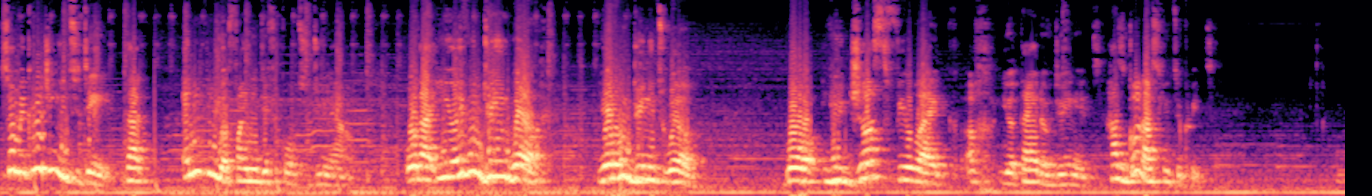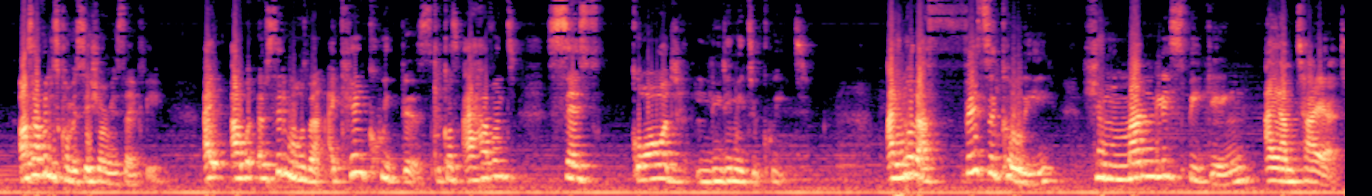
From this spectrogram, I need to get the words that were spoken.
So I'm encouraging you today that anything you're finding difficult to do now, or that you're even doing well, you're even doing it well, but you just feel like ugh, you're tired of doing it. Has God asked you to quit? I was having this conversation recently I, I, I was telling my husband, I can't quit this because I haven't sensed God leading me to quit. I know that physically, humanly speaking, I am tired.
